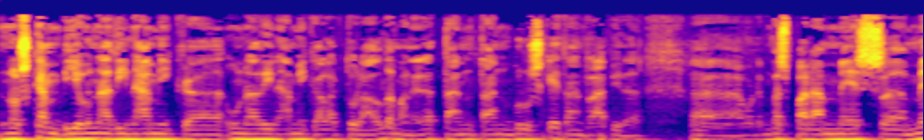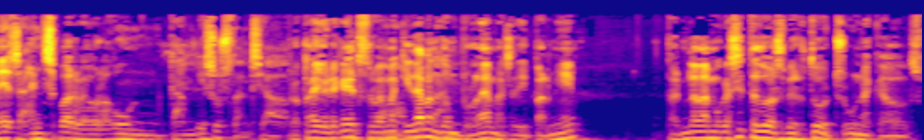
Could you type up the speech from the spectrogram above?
no es canvia una dinàmica una dinàmica electoral de manera tan tan brusca i tan ràpida eh, haurem d'esperar més, eh, més anys per veure algun canvi substancial Però clar, jo crec que ens trobem aquí davant d'un problema. És a dir, per mi, per mi la democràcia té dues virtuts. Una, que els,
